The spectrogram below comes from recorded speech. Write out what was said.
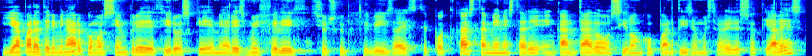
Y ya para terminar, como siempre, deciros que me haréis muy feliz si os suscribís a este podcast. También estaré encantado si lo compartís en vuestras redes sociales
